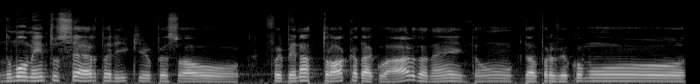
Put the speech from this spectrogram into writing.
no momento certo ali que o pessoal foi bem na troca da guarda, né? Então dá pra ver como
